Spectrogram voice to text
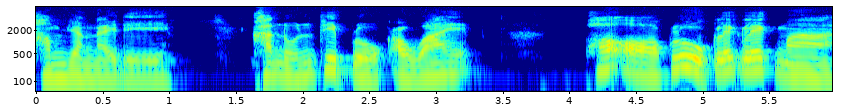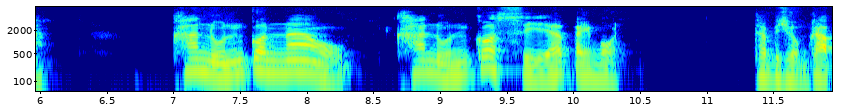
ทำยังไงดี ขนุนที่ปลูกเอาไว้ พอออกลูกเล็กๆมา ขนุนก็เน่า ขนุนก็เสียไปหมดท่านผู้ชมครับ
